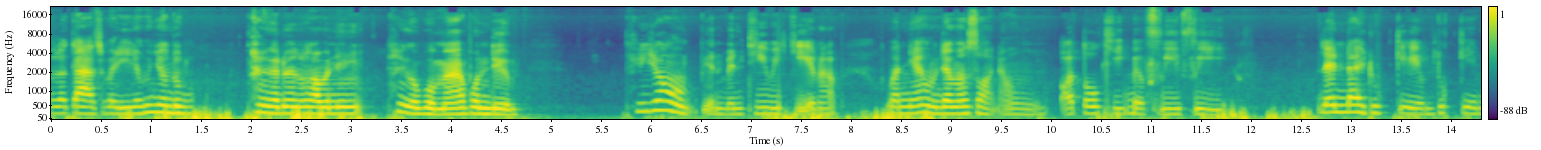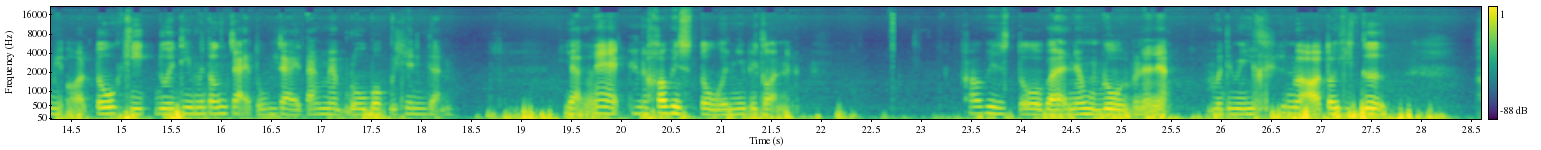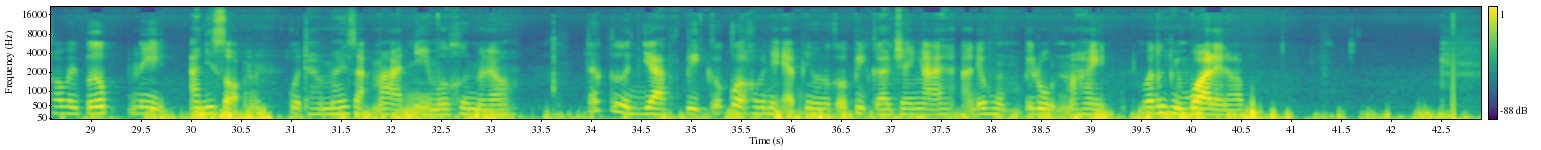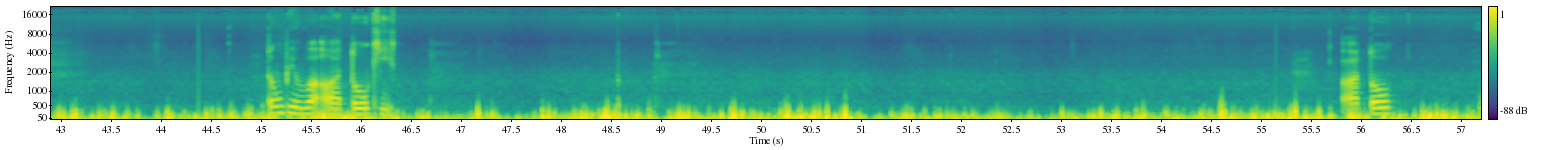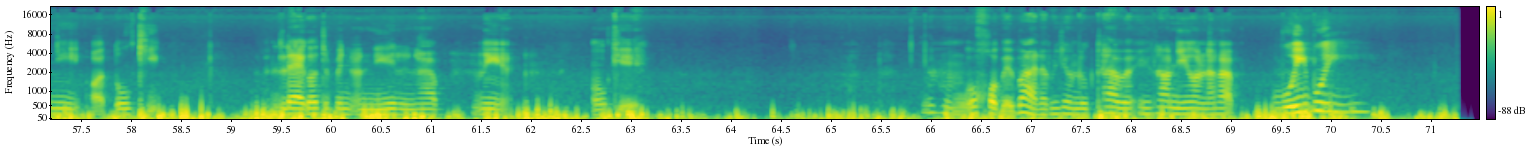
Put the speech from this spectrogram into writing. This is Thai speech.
เอาละกาสวัสดีท่านผู้ชมทุกท่านกันด้วยนะครับวันนี้ให้กับผมนะพลเดิมที่ช่องเปลี่ยนเป็นทีวีเกมนะครับ วันนี้ผมจะมาสอนเอาออโต้คลิกแบบฟรีๆเล่นได้ทุกเกม ทุกเกมมีออโต้คลิกโดยที่ไม่ต้องจ่ายตรงจ่ายตังแบบโรบอกเช่นกัน อย่างแรกเข้าเพจสโตร์นี้ไปก่อนนะเข้าเพจสโตร์ไปอันนี้ผมโหลดมาแล้วเนี่ยมันจะมีขึ้นว่าออโต้คลิกเกอร์เข้าไปปุ๊บนี่ อันที่สองกดทำให้สามารถนี่มันก็ขึ้นมาแล้ว ถ้าเกิดอยากปิดก็กดเข้าไปในแอปนี้แล้วก็ปิดการใช้งานอะเดี๋ยวผมไปโหลดมาให้ ว่าต้องพิมพ์ว่าอะไรนะครับ ต้องพิมพ์ว่าออโต้คลิกออโต้นี่ออโต้คลิก แรกก็จะเป็นอันนี้เลยนะครับ นี่โอเคงั้นผมก็ขอบ๊ายบายนะผู้ชมทุกท่านไว้เท่านี้ก่อนนะครับ บุยบุย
